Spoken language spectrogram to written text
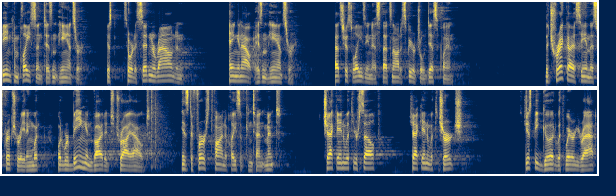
being complacent isn't the answer. Just sort of sitting around and hanging out isn't the answer. That's just laziness. That's not a spiritual discipline. The trick I see in this scripture reading, what, what we're being invited to try out, is to first find a place of contentment. Check in with yourself, check in with the church. Just be good with where you're at.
